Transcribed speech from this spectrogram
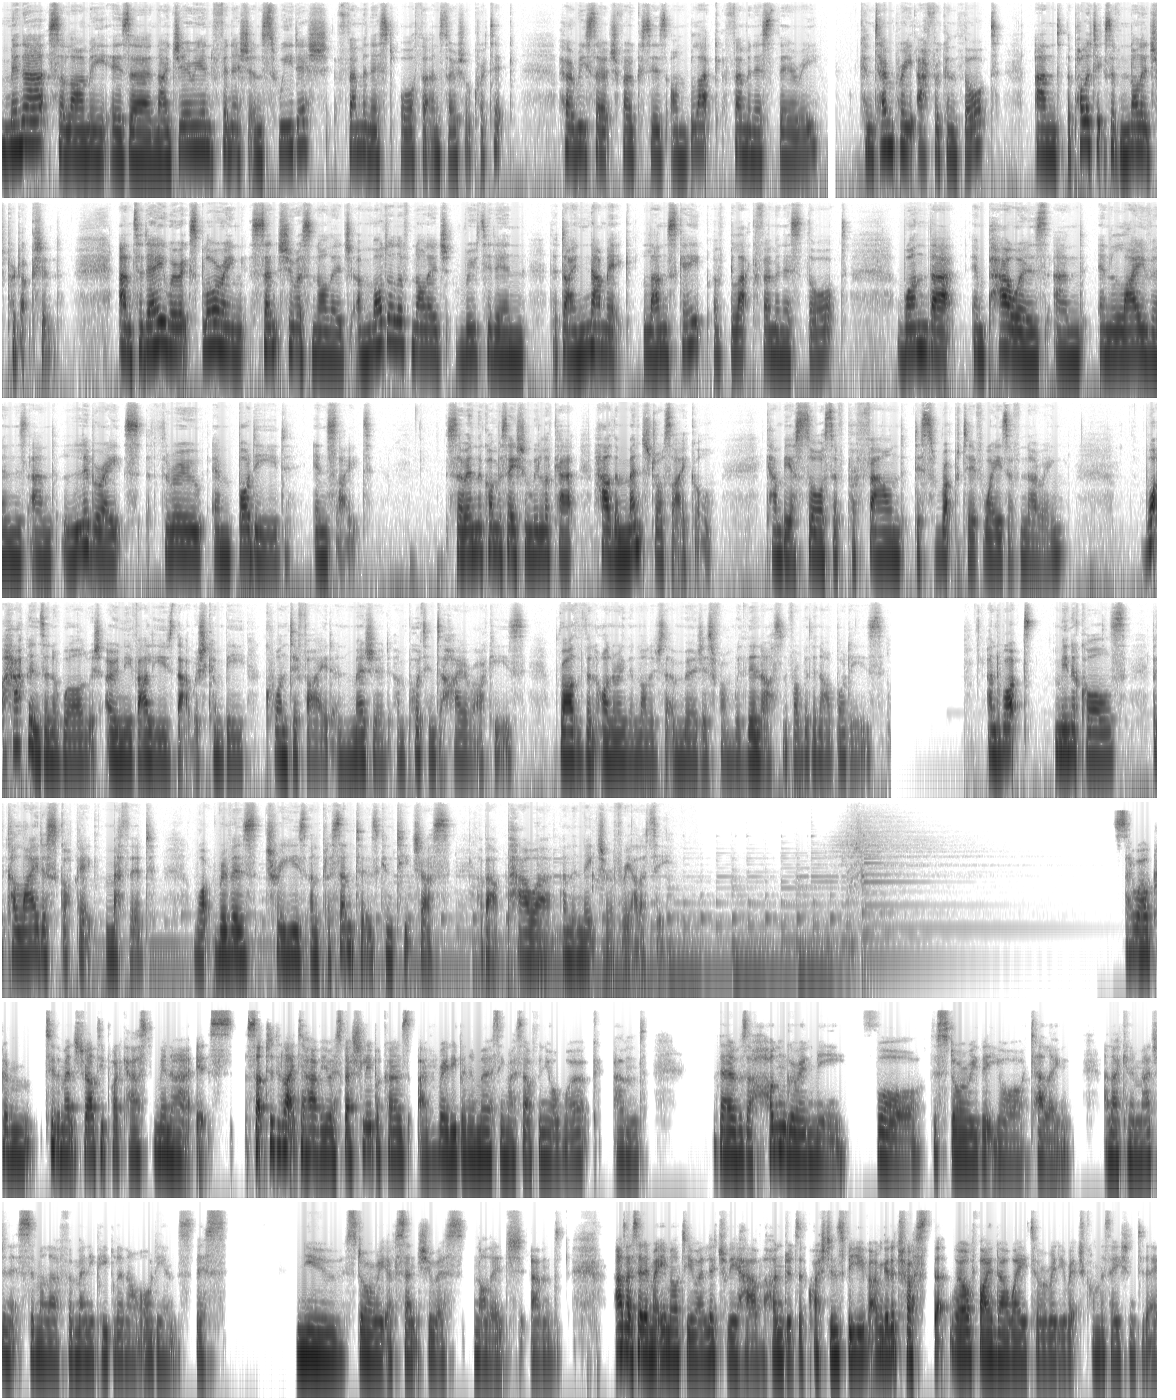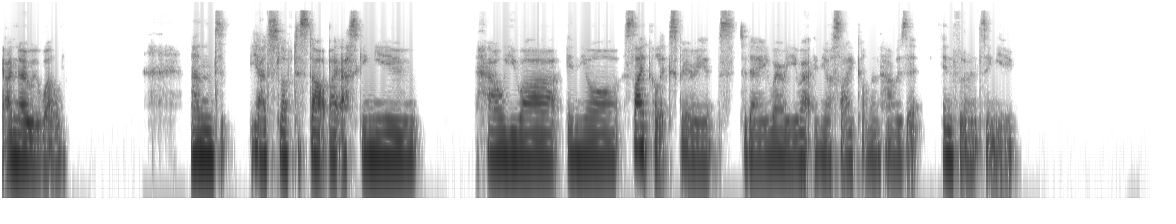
Minna Salami is a Nigerian, Finnish, and Swedish feminist author and social critic. Her research focuses on black feminist theory, contemporary African thought, and the politics of knowledge production. And today we're exploring sensuous knowledge, a model of knowledge rooted in the dynamic landscape of black feminist thought, one that empowers and enlivens and liberates through embodied insight. So, in the conversation, we look at how the menstrual cycle can be a source of profound disruptive ways of knowing. What happens in a world which only values that which can be quantified and measured and put into hierarchies, rather than honouring the knowledge that emerges from within us and from within our bodies? And what Minna calls the kaleidoscopic method, what rivers, trees, and placentas can teach us about power and the nature of reality. So, welcome to the Menstruality Podcast, Minna. It's such a delight to have you, especially because I've really been immersing myself in your work, and there was a hunger in me for the story that you're telling and I can imagine it's similar for many people in our audience, this new story of sensuous knowledge. And as I said in my email to you, I literally have hundreds of questions for you, but I'm going to trust that we'll find our way to a really rich conversation today. I know we will. And yeah, I'd just love to start by asking you how you are in your cycle experience today. Where are you at in your cycle and how is it influencing you?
